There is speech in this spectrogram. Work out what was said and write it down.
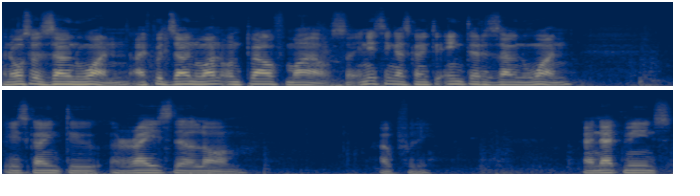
And also zone 1 I've put zone 1 on 12 miles. So anything that's going to enter zone 1 is going to raise the alarm hopefully. And that means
